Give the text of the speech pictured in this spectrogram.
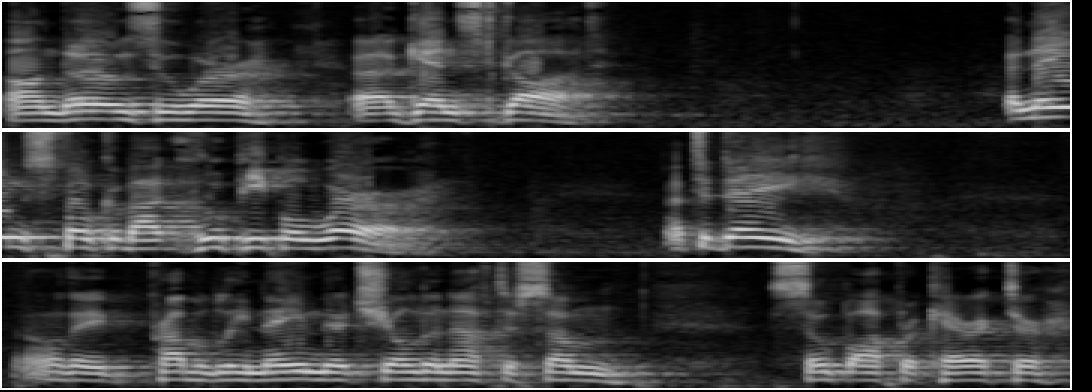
on those who were uh, against God. A name spoke about who people were. Now, today, oh, they probably name their children after some soap opera character,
